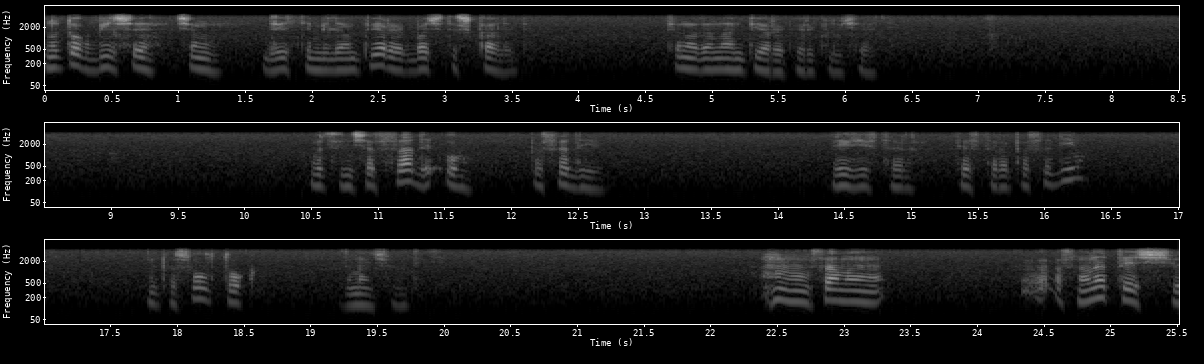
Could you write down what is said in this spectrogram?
Ну ток більше, ніж 200 мА, як бачите, шкалить. Це треба на ампери переключати. Ось він зараз садить, о, посадив. Резистор тестера посадив і пішов ток зменшуватись. Саме основне те, що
